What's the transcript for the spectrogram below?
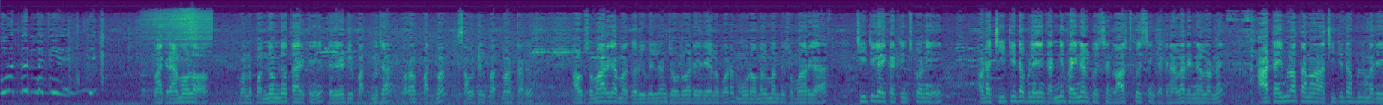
కూతుర్లకి మా గ్రామంలో మొన్న పంతొమ్మిదవ తారీఖుని పెదిరెడ్డి పద్మజ పుర పద్మ సల్లపల్లి పద్మ అంటారు. ఆవిడ సుమారుగా మా గరువుబిల్లం చౌడవాడ ఏరియాలో కూడా మూడు వందల మంది సుమారుగా చీటీలు అవి కట్టించుకొని ఆవిడ చీటీ డబ్బులు అయ్యి అన్ని ఫైనల్ క్వశ్చన్ లాస్ట్ క్వశ్చన్ ఇంకా నెల రెండు నెలలు ఉన్నాయి. ఆ టైంలో తను ఆ చీటీ డబ్బులు మరి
